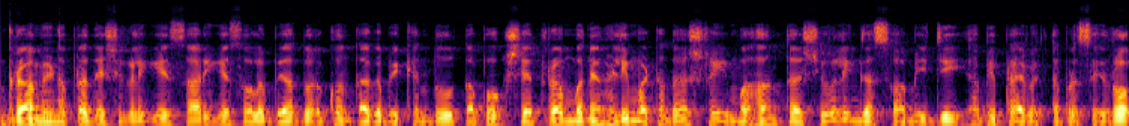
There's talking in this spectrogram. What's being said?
ಗ್ರಾಮೀಣ ಪ್ರದೇಶಗಳಿಗೆ ಸಾರಿಗೆ ಸೌಲಭ್ಯ ದೊರಕುವಂತಾಗಬೇಕೆಂದು ತಪೋಕ್ಷೇತ್ರ ಮನೆಹಳ್ಳಿ ಮಠದ ಶ್ರೀ ಮಹಾಂತ ಶಿವಲಿಂಗ ಸ್ವಾಮೀಜಿ ಅಭಿಪ್ರಾಯ ವ್ಯಕ್ತಪಡಿಸಿದರು.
